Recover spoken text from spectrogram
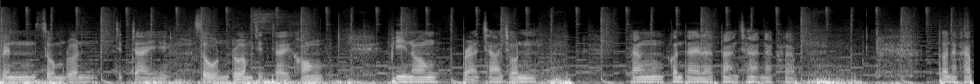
เป็นสมรวมจิตใจ ศูนย์รวมจิตใจของพี่น้องประชาชน ทั้งคนไทยและต่างชาตินะครับโทษนะครับ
